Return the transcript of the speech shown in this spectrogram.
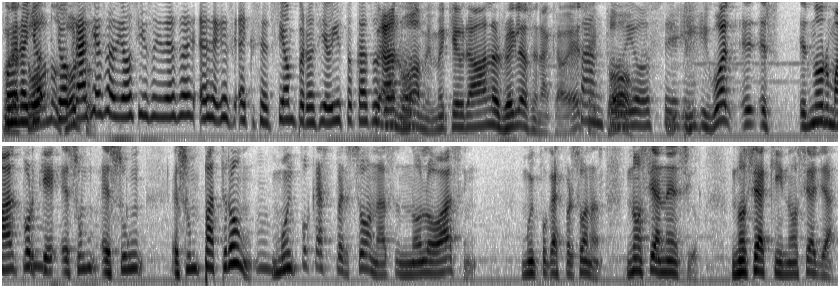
Bueno, yo, yo, gracias a Dios sí soy de esa excepción, pero sí he visto casos ah, de no, a mí me quebraban las reglas en la cabeza Santo y todo. Dios, sí, igual, es, es, normal porque es, un, es, un, es un patrón. Muy pocas personas no lo hacen muy pocas personas. No sea necio, no sea aquí, no sea allá.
